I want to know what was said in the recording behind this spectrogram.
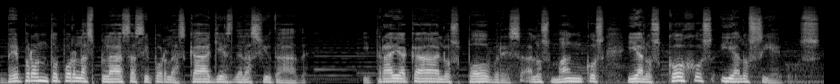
Ve pronto por las plazas y por las calles de la ciudad, y trae acá a los pobres, a los mancos, y a los cojos y a los ciegos.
